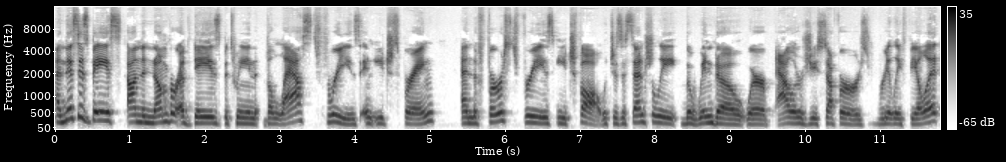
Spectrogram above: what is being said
And this is based on the number of days between the last freeze in each spring and the first freeze each fall, which is essentially the window where allergy sufferers really feel it.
